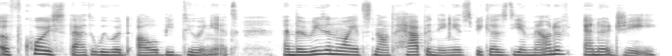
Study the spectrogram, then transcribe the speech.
of course that we would all be doing it. And the reason why it's not happening is because the amount of energy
